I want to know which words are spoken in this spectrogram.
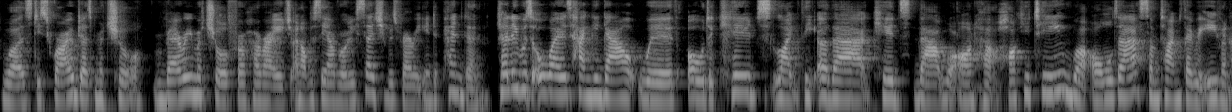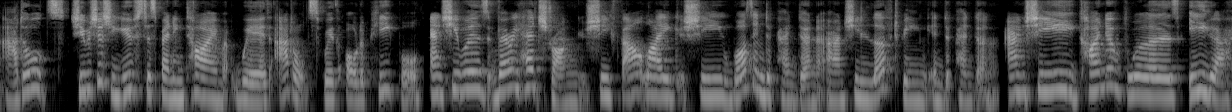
was described as mature, very mature for her age. And obviously, I've already said she was very independent. Kelly was always hanging out with older kids, like the other kids that were on her hockey team were older. Sometimes they were even adults. She was just used to spending time with adults, with older people. And she was very headstrong. She felt like she was independent and she loved being independent. And she kind of was eager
